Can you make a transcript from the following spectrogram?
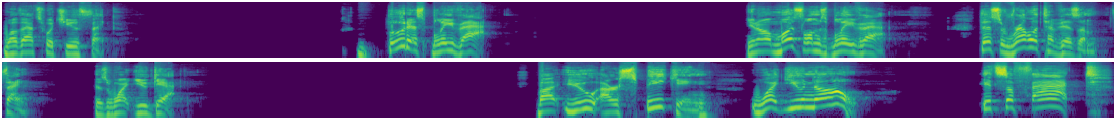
Well, that's what you think. Buddhists believe that. You know, Muslims believe that. This relativism thing is what you get. But you are speaking what you know. It's a fact.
